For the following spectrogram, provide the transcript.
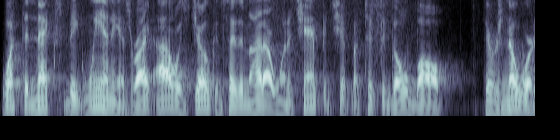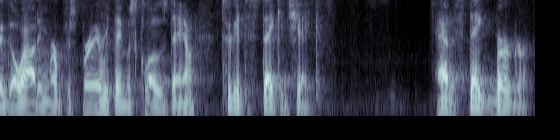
what the next big win is, right? I always joke and say the night I won a championship, I took the gold ball. There was nowhere to go out in Murfreesboro. Everything was closed down. Took it to Steak and Shake. Had a steak burger.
